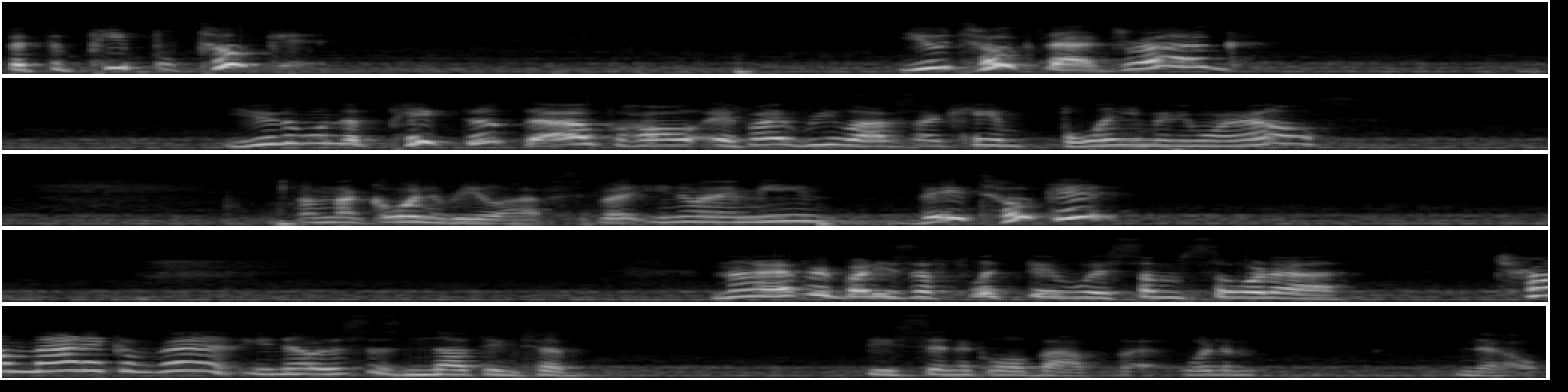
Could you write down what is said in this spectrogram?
but the people took it. You took that drug. You're the one that picked up the alcohol. If I relapse, I can't blame anyone else. I'm not going to relapse, but you know what I mean? They took it. Not everybody's afflicted with some sort of traumatic event. You know, this is nothing to be cynical about, but what am, no.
